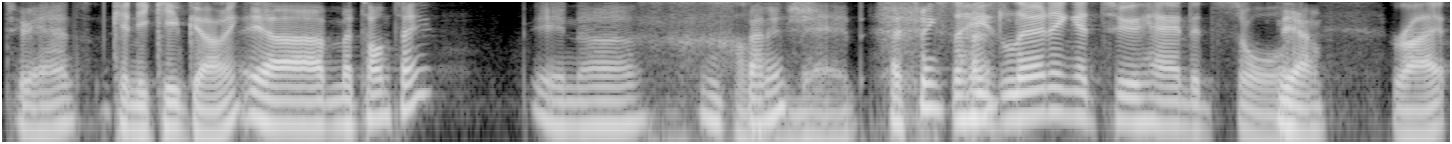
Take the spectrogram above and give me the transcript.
two hands. can you keep going? Uh, montante in uh, in Spanish. Oh, man. I think So he's learning a two handed sword. Yeah. Right?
